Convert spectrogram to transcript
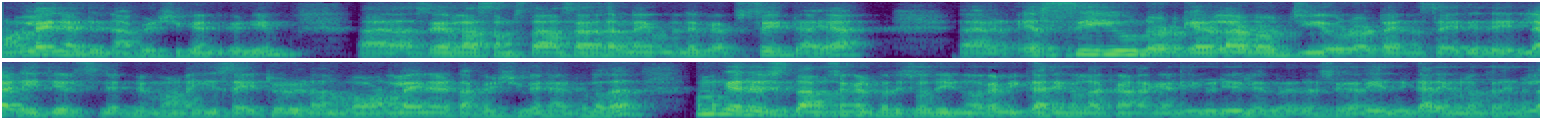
ഓൺലൈനായിട്ട് ഇതിന് അപേക്ഷിക്കാൻ കഴിയും. കേരള സംസ്ഥാന സഹകരണ യൂണിയന്റെ വെബ്സൈറ്റായ S C U dot Kerala dot G O dot എന്ന സൈറ്റിന്റെ എല്ലാ ഡീറ്റെയിൽസ് ലഭ്യമാണ്. ഈ സൈറ്റ് വഴിയാണ് നമ്മൾ ഓൺലൈനായിട്ട് അപേക്ഷിക്കാനായിട്ടുള്ളത്. നമുക്ക് അതിന്റെ വിശദാംശങ്ങൾ പരിശോധിച്ച് നോക്കാം. ഇക്കാര്യങ്ങളൊക്കെയാണ് ഈ വീഡിയോയിൽ ഷെയർ ചെയ്യുന്ന കാര്യങ്ങളൊക്കെ നിങ്ങൾ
